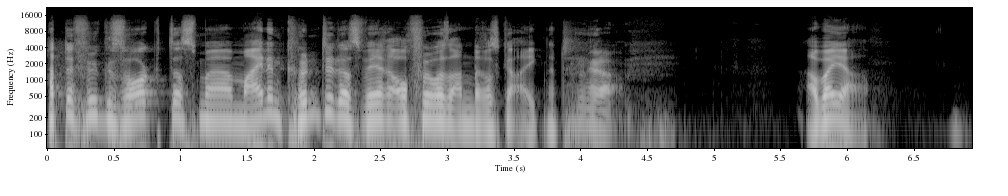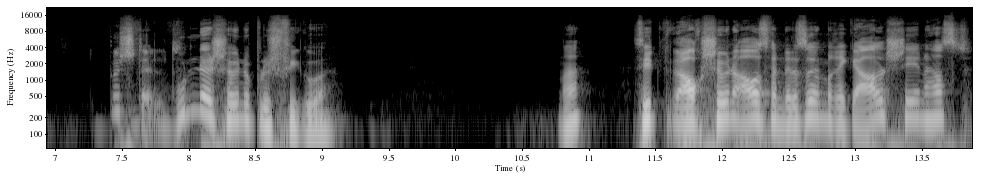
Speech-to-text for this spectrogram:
Hat dafür gesorgt, dass man meinen könnte, das wäre auch für was anderes geeignet. ja. Aber ja, Bestellt. wunderschöne Plüschfigur. Na? Sieht auch schön aus, wenn du das so im Regal stehen hast.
